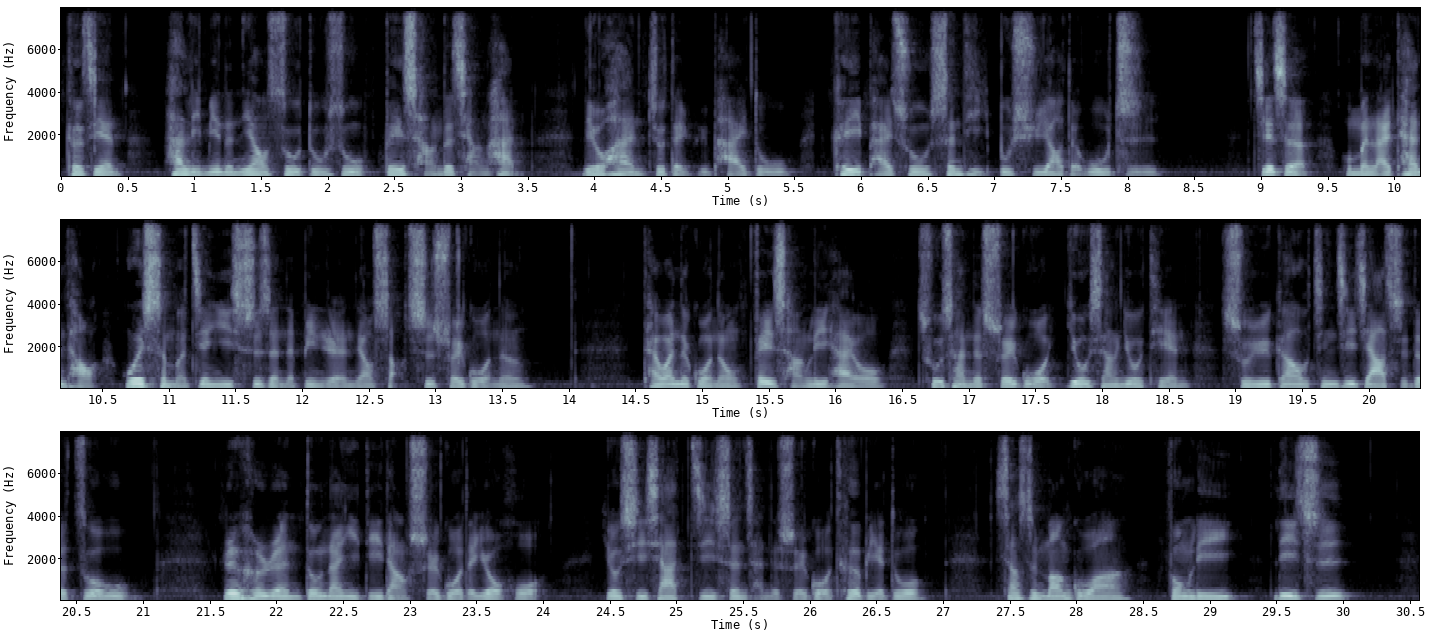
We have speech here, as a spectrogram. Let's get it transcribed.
可见汗里面的尿素毒素非常的强悍，流汗就等于排毒，可以排出身体不需要的物质。接着我们来探讨为什么建议湿疹的病人要少吃水果呢？台湾的果农非常厉害哦，出产的水果又香又甜，属于高经济价值的作物，任何人都难以抵挡水果的诱惑。尤其夏季生产的水果特别多，像是芒果啊、凤梨、荔枝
